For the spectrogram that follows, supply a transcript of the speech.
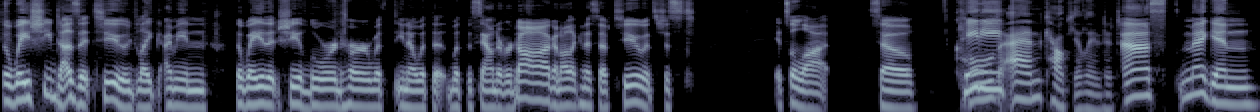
the way she does it too. Like, I mean, the way that she lured her with, you know, with the with the sound of her dog and all that kind of stuff too. It's just, it's a lot. So Katie- Cold and calculated. asked Megan.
